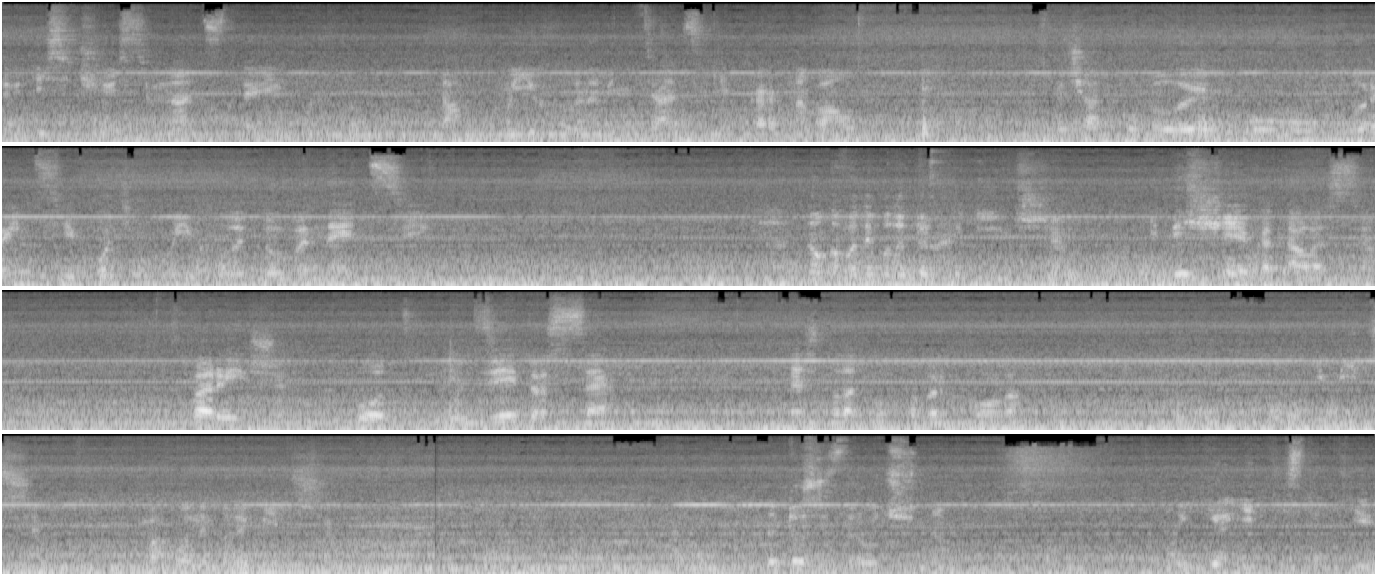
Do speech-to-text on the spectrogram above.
2018 рік. Так, ми їхали на венеціанський карнавал. Спочатку були у Флоренції, потім поїхали до Венеції. Ну, а вони були трохи інші. І де ще я каталася? В Парижі. От, музей Дорсе. Теж була двоповерхова. І більше. Вагони були більше. Ну, дуже зручно. Ну, є якісь такі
